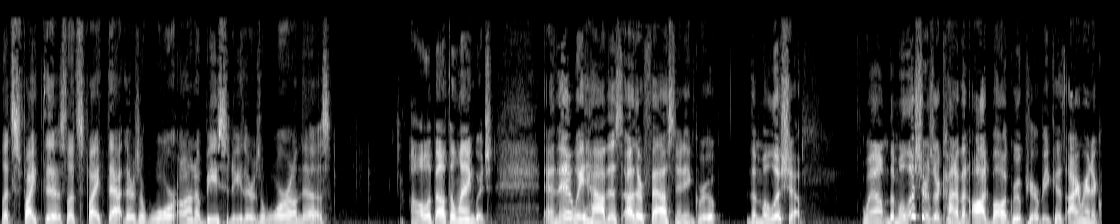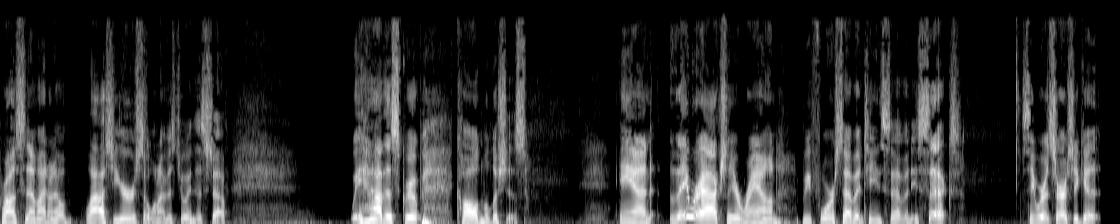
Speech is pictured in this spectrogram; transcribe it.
Let's fight this, let's fight that. There's a war on obesity, there's a war on this. All about the language. And then we have this other fascinating group, the militia. Well, the militias are kind of an oddball group here because I ran across them, I don't know, last year or so when I was doing this stuff. We have this group called militias and they were actually around before 1776. See where it starts to get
